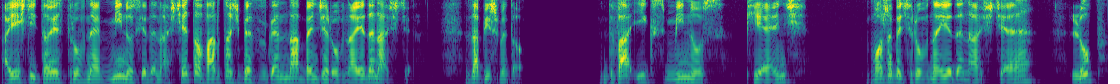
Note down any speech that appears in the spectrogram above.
A jeśli to jest równe minus 11, to wartość bezwzględna będzie równa 11. Zapiszmy to. 2x minus 5 może być równe 11 lub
